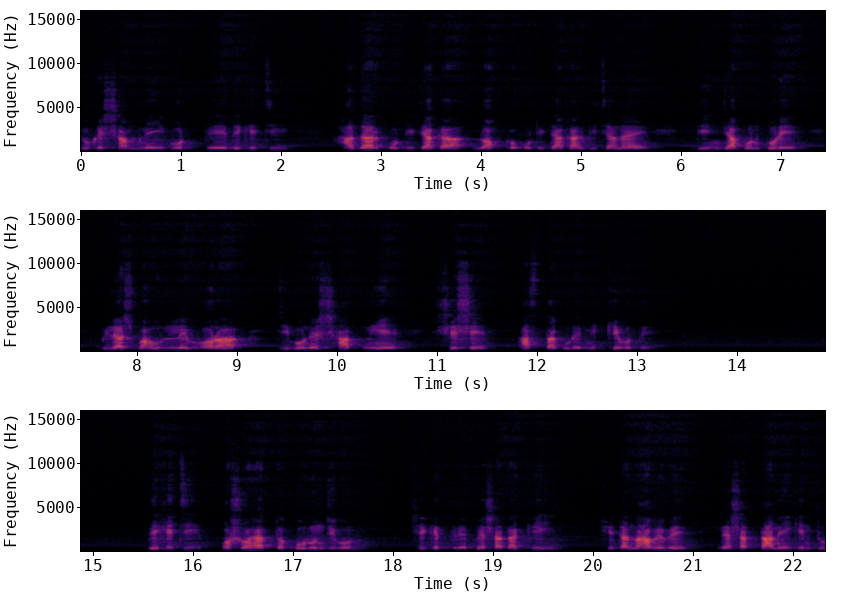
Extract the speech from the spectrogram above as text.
চোখের সামনেই ঘটতে দেখেছি, হাজার কোটি টাকা, লক্ষ কোটি টাকার বিছানায় দিন যাপন করে বিলাস বাহুল্যে ভরা জীবনের স্বাদ নিয়ে শেষে আস্থা করে নিক্ষেপ হতে। দেখেছি অসহায়ত্ব করুণ জীবন। সেক্ষেত্রে পেশাটা কি সেটা না ভেবে নেশার টানেই কিন্তু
